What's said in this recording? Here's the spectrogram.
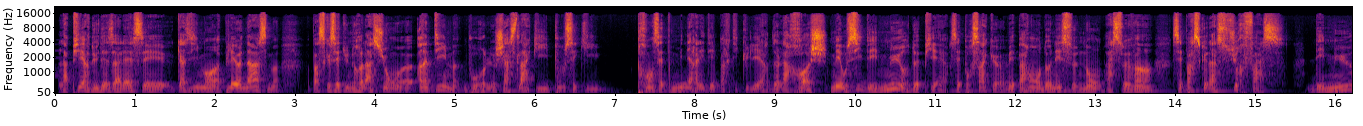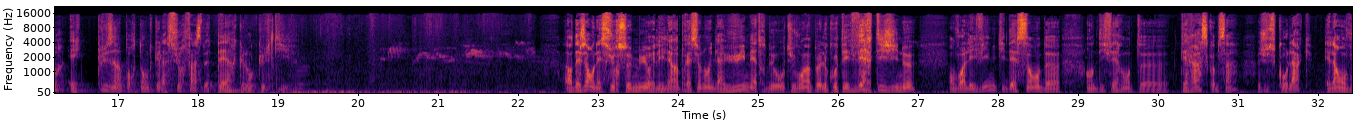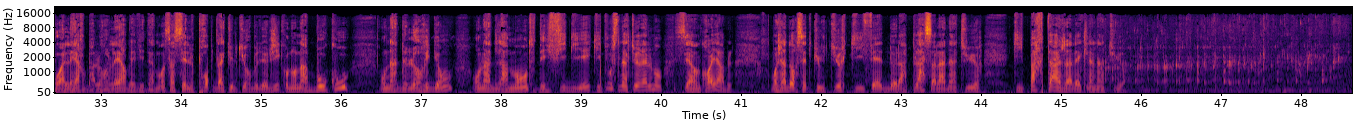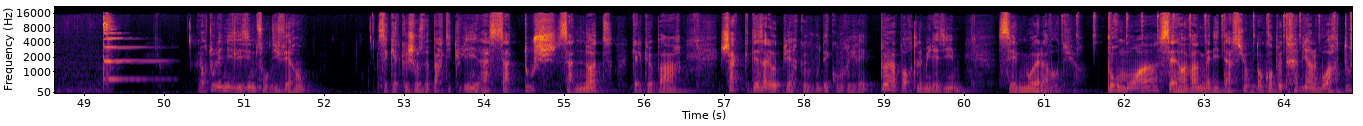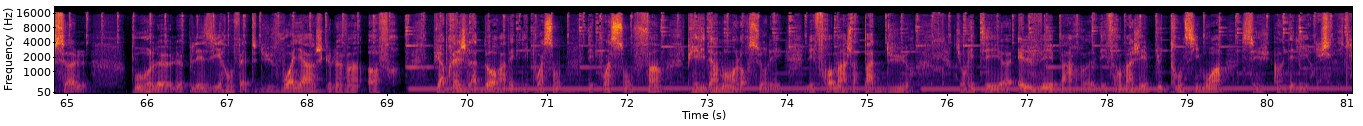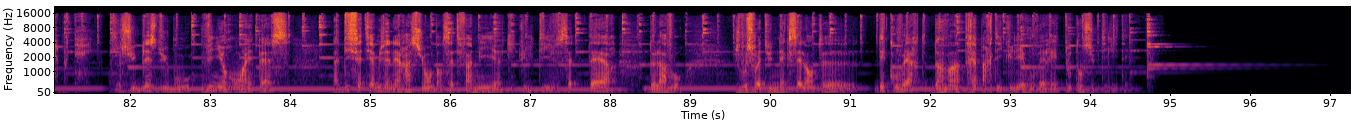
La pierre du désalais, c'est quasiment un pléonasme parce que c'est une relation euh, intime pour le chasselas qui pousse et qui prend cette minéralité particulière de la roche, mais aussi des murs de pierre. C'est pour ça que mes parents ont donné ce nom à ce vin. C'est parce que la surface des murs est plus importante que la surface de terre que l'on cultive. Alors déjà, on est sur ce mur, il est impressionnant, il a 8 mètres de haut. Tu vois un peu le côté vertigineux. On voit les vignes qui descendent euh, en différentes euh, terrasses comme ça, jusqu'au lac. Et là, on voit l'herbe. Alors l'herbe, évidemment, ça c'est le propre de la culture biologique. On en a beaucoup. On a de l'origan, on a de la menthe, des figuiers qui poussent naturellement. C'est incroyable. Moi, j'adore cette culture qui fait de la place à la nature, qui partage avec la nature. Alors tous les millésimes sont différents c'est quelque chose de particulier, il a sa touche, sa note quelque part. Chaque désalé de pierre que vous découvrirez, peu importe le millésime, c'est une nouvelle aventure. Pour moi, c'est un vin de méditation, donc on peut très bien le boire tout seul pour le, plaisir en fait du voyage que le vin offre. Puis après, je l'adore avec des poissons, des poissons fins. Puis évidemment, alors sur les, les fromages à pâte dure qui ont été euh, élevés par euh, des fromagers plus de 36 mois, c'est un délire. Je suis Blaise Dubout, vigneron à Épaisse, la 17e génération dans cette famille qui cultive cette terre de Lavaux. Je vous souhaite une excellente euh, découverte d'un vin très particulier, vous verrez tout en subtilité.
